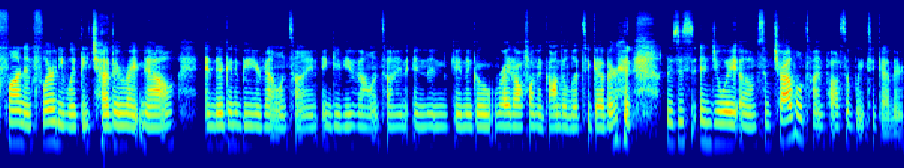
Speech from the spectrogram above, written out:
fun and flirty with each other right now, and they're going to be your Valentine and give you a Valentine, and then going to go right off on a gondola together and let's just enjoy um, some travel time possibly together.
